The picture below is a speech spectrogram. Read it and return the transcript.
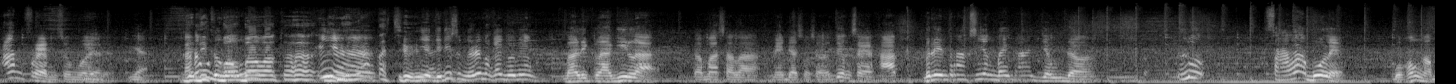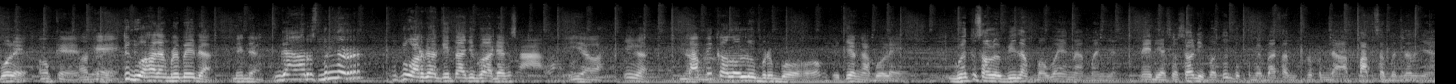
unfriend semuanya Iya. Karena Jadi udah kebawa-bawa ke Iya. dunia nyata cuy. Iya, jadi sebenarnya makanya gue bilang balik lagi lah ke masalah media sosial itu yang sehat, berinteraksi yang baik aja udah. Lu salah boleh, bohong nggak boleh. Oke. Oke. Itu dua hal yang berbeda. Beda. Nggak harus bener. Keluarga kita juga ada yang salah, Iyalah. iya nggak? Benar, Tapi kalau lu berbohong, itu yang nggak boleh. Gue tuh selalu bilang bahwa yang namanya media sosial dibuat untuk kebebasan berpendapat sebenarnya.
